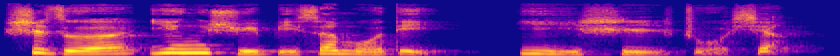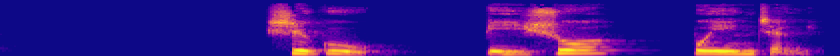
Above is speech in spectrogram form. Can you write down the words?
是则应许彼三摩地亦是着相。是故彼说不应整理。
